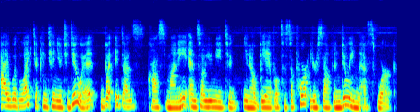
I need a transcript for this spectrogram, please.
I would like to continue to do it, but it does cost money. And so you need to, you know, be able to support yourself in doing this work.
